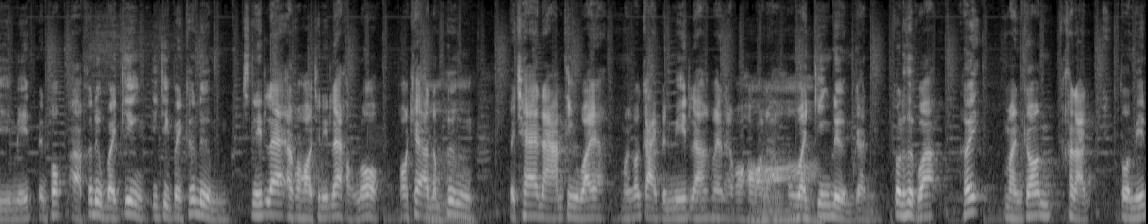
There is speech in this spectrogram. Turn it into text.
D มีดเป็นพวกอ่าเครื่องดื่มไวกิ้งจริงๆเป็นเครื่องดื่มชนิดแรกแอลกอฮอล์ชนิดแรกของโลกเพราะแค่เอาน้ำผึ้งไปแช่น้ำทิ้งไว้อะมันก็กลายเป็นมีดแล้วเป็นแอลกอฮอล์แล้วอ๋อไวกิ้งดื่มกัน ก็รู้สึกว่าเฮ้ยมันก็ขนาดตัวมีด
